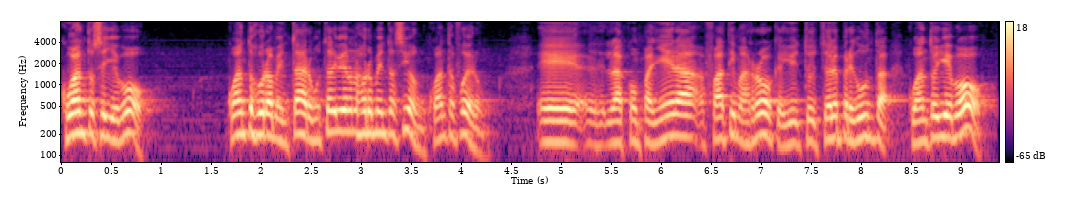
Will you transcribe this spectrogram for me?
¿cuánto se llevó? ¿Cuántos juramentaron? ¿Ustedes vieron la juramentación? ¿Cuántas fueron? Eh, la compañera Fátima Roque, y usted le pregunta, ¿cuánto llevó?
